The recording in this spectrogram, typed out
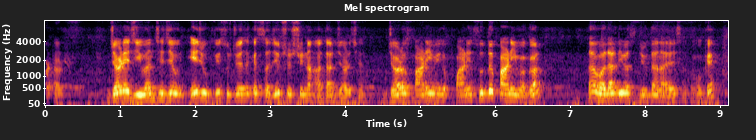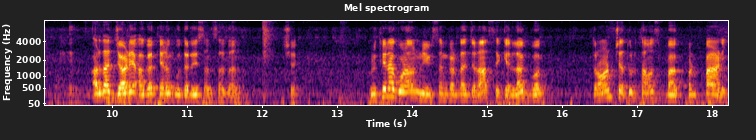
વોટર જળ એ જીવન છે જે એ જ ઉક્તિ સૂચવે છે કે સજીવ સૃષ્ટિના આધાર જળ છે. જળ પાણી પાણી, શુદ્ધ પાણી વગર તમે વધારે દિવસ જીવતા ના રહી શકો ઓકે અર્થાત જળ એ અગત્યનું કુદરતી સંસાધન છે. પૃથ્વીના ગોળાનું નિરીક્ષણ કરતાં જણાશે કે લગભગ ત્રણ ચતુર્થાંશ ભાગ પર પાણી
